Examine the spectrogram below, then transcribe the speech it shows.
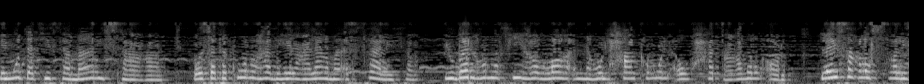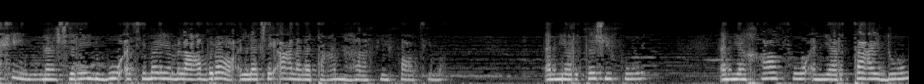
لمدة ثمان ساعات وستكون هذه العلامة الثالثة. يبرهن فيها الله أنه الحاكم الأوحد على الأرض. ليس على الصالحين ناشري نبوءة مريم العذراء التي أعلنت عنها في فاطمة. أن يرتجفوا أن يخافوا أن يرتعدوا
